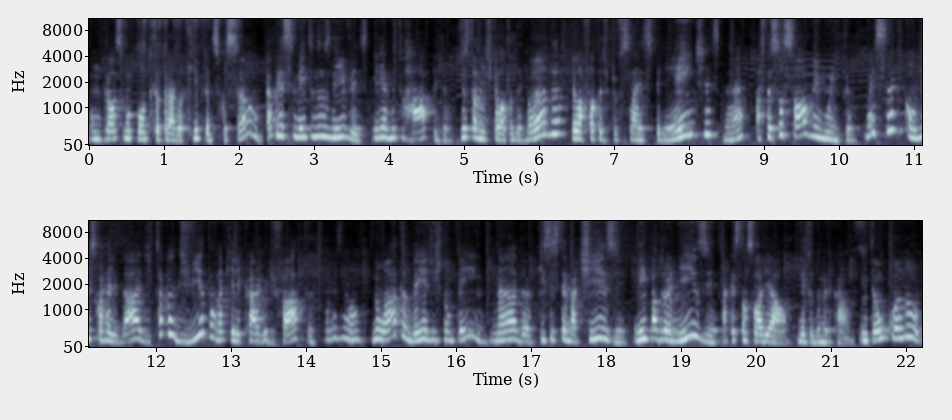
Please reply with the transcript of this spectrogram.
um próximo ponto que eu trago aqui para discussão é o crescimento dos níveis. Ele é muito rápido, justamente pela alta demanda, pela falta de profissionais experientes, né? As pessoas sobem muito. Mas será que condiz com a realidade? Será que ela devia estar naquele cargo de fato? Talvez não. Não há também, a gente não tem nada que sistematize e nem padronize a questão salarial dentro do mercado. Então, quando,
